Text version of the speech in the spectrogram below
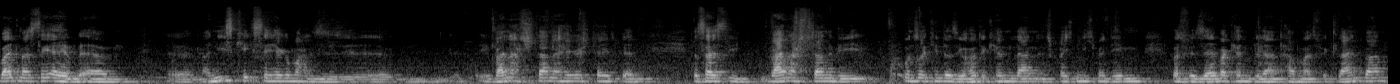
Waldmeister, äh, äh, Aniskekse hergemacht, also diese, äh, Weihnachtssterne hergestellt werden. Das heißt, die Weihnachtssterne, wie unsere Kinder sie heute kennenlernen, entsprechen nicht mehr dem, was wir selber kennengelernt haben, als wir klein waren.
